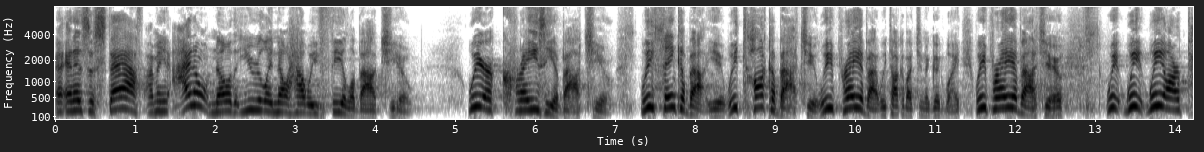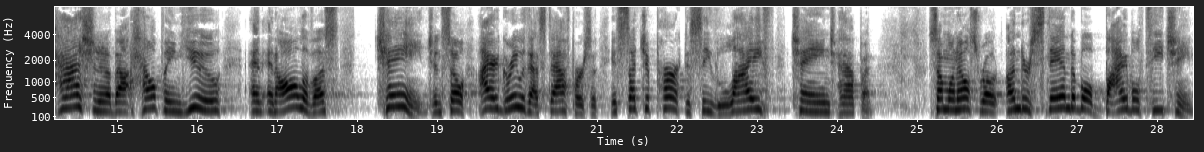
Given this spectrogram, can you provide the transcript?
And as a staff, I mean, I don't know that you really know how we feel about you. We are crazy about you. We think about you. We talk about you. We pray about it. We talk about you in a good way. We pray about you. We, we, we are passionate about helping you and, and all of us change. And so I agree with that staff person. It's such a perk to see life change happen. Someone else wrote, understandable Bible teaching.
